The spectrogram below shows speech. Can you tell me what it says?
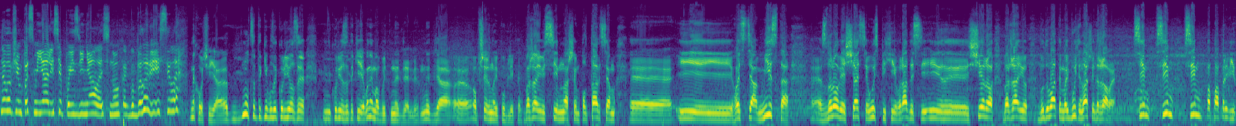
Ну, в общем, посмеялись, я поизвинялась. Ну, как бы было весело. Не хочу я. Ну, це такі були курйози, курйози такі, вони, мабуть, не для, не для е, обширної публіки. Бажаю всім нашим полтавцям е, і гостям міста е, здоров'я, щастя, успіхів, радості і е, щиро бажаю будувати майбутнє нашої держави. Всім, всім, всім, папа, привіт!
